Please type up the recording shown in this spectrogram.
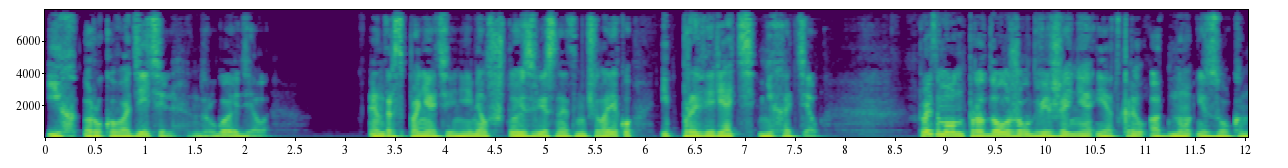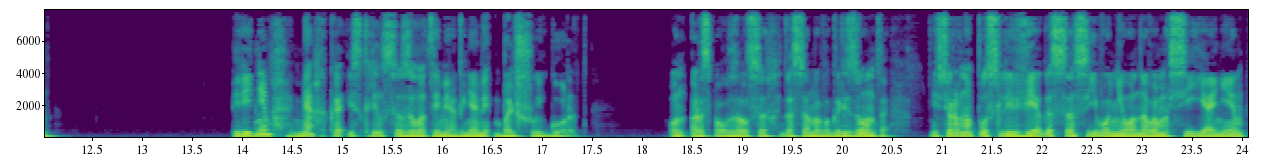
Их руководитель — другое дело. Эндерс понятия не имел, что известно этому человеку, и проверять не хотел — Поэтому он продолжил движение и открыл одно из окон. Перед ним мягко искрился золотыми огнями большой город. Он расползался до самого горизонта, и все равно после Вегаса с его неоновым сиянием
